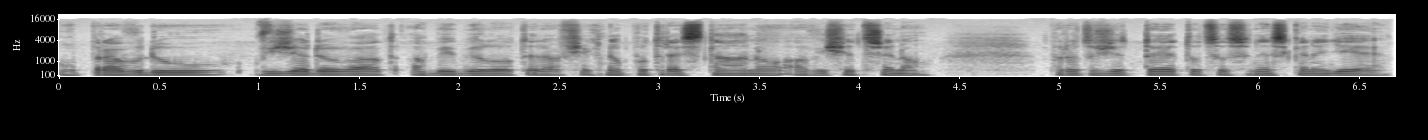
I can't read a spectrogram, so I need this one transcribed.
opravdu vyžadovat, aby bylo teda všechno potrestáno a vyšetřeno protože to je to, co se dneska neděje.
